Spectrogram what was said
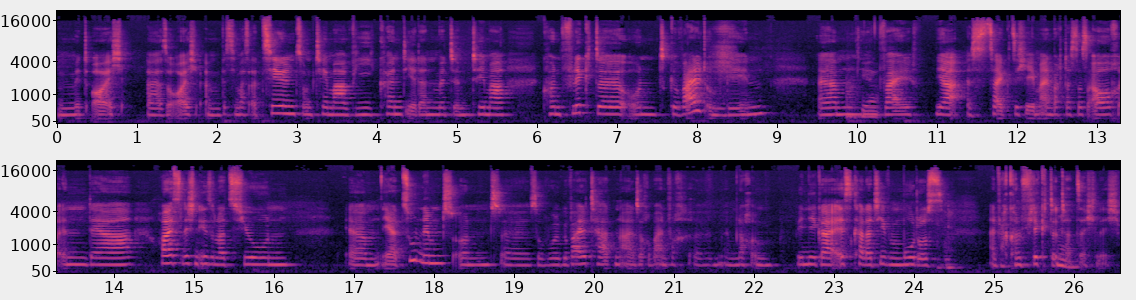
mit euch, also euch ein bisschen was erzählen zum Thema, wie könnt ihr denn mit dem Thema Konflikte und Gewalt umgehen. Ähm, Ja. Weil ja, es zeigt sich eben einfach, dass das auch in der häuslichen Isolation ähm, eher zunimmt und äh, sowohl Gewalttaten als auch aber einfach ähm, im noch im weniger eskalativen Modus einfach Konflikte tatsächlich.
